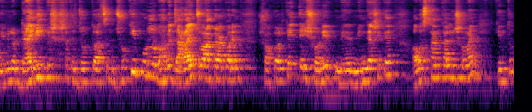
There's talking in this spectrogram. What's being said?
বিভিন্ন ড্রাইভিং পেশার সাথে যুক্ত আছেন, ঝুঁকিপূর্ণভাবে যারাই চলাফেরা করেন, সকলকে এই শনির মে- মীন রাশিতে অবস্থানকালীন সময় কিন্তু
